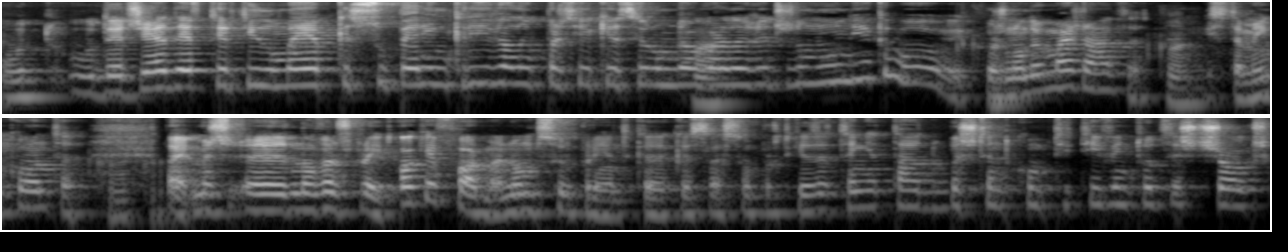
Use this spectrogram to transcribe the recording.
O, o DG deve ter tido uma época super incrível em que parecia que ia ser o melhor Claro. guarda-redes do mundo e acabou. E depois não deu mais nada. Claro. Isso também conta. Bem, mas eh, não vamos por aí. De qualquer forma, não me surpreende que, a- que a seleção portuguesa tenha estado bastante competitiva em todos estes jogos.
